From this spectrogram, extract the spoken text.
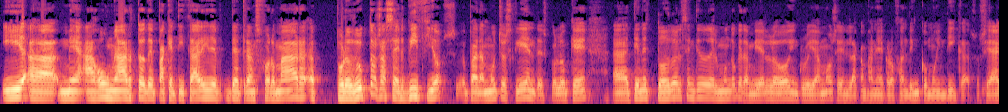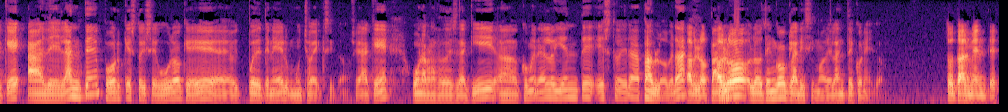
Y ah, me hago un harto de paquetizar y de, transformar eh, productos a servicios para muchos clientes, con lo que eh, tiene todo el sentido del mundo que también lo incluyamos en la campaña de crowdfunding como indicas. O sea que adelante porque estoy seguro que eh, puede tener mucho éxito. O sea que un abrazo desde aquí. ¿Cómo era el oyente? Esto era Pablo, ¿verdad? Pablo, Pablo lo tengo clarísimo. Adelante con ello. Totalmente.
